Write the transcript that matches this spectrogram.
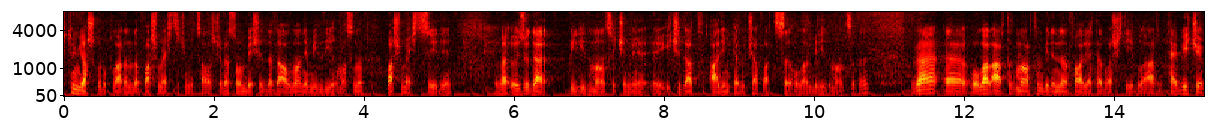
bütün yaş qruplarında baş məşqçi kimi çalışır və son 5 ildə də Almaniya milli yığmasının baş məşqçisi idi. Və özü də bir idmançı kimi iki qat olimpiya mükafatçısı olan bir idmançıdır. Və ə, onlar artıq martın 1-dən fəaliyyətə başlayıblar. Təbii ki,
